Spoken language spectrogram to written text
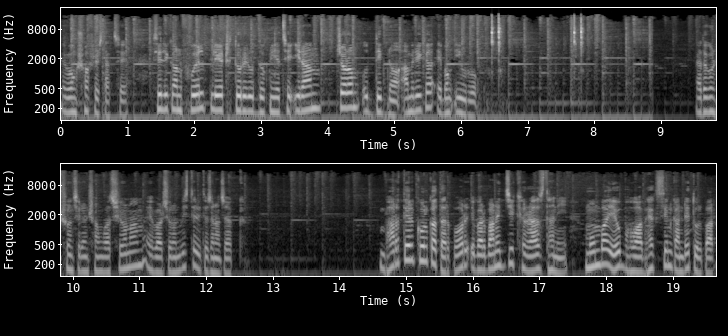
এবং সবশেষ থাকছে, সিলিকন ফুয়েল প্লেট তৈরির উদ্যোগ নিয়েছে ইরান, চরম উদ্বিগ্ন আমেরিকা এবং ইউরোপ। এতক্ষণ শুনছিলেন সংবাদ শিরোনাম, এবার চলুন বিস্তারিত জানা যাক। ভারতের কলকাতার পর এবার বাণিজ্যিক রাজধানী মুম্বাইয়েও ভুয়া ভ্যাকসিন কাণ্ডে তোলপাড়।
